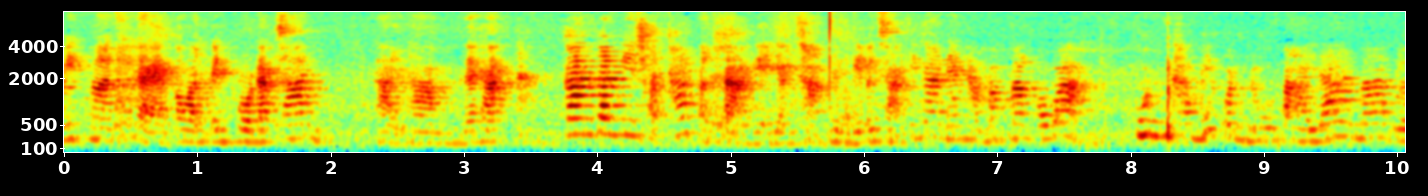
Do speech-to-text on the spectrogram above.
มิตมาตั้งแต่ตอนเป็นโปรดักชันถ่ายทำนะคะ การการมีช็อตภาพต่างๆเนี่ยอย่างฉากหนึ่งนี่เป็นฉากที่น่าแนะนำมากๆ เพราะว่าคุณทำให้คนดูตายด้านมากเล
